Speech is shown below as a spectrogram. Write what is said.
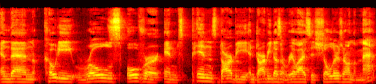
and then Cody rolls over and pins Darby, and Darby doesn't realize his shoulders are on the mat.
